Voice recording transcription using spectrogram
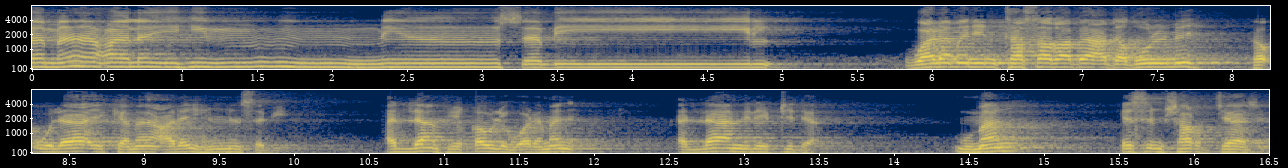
ما عليهم من سبيل. ولمن انتصر بعد ظلمه فأولئك ما عليهم من سبيل. اللام في قوله ولمن اللام للابتداء. ومن؟ اسم شرط جازم.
